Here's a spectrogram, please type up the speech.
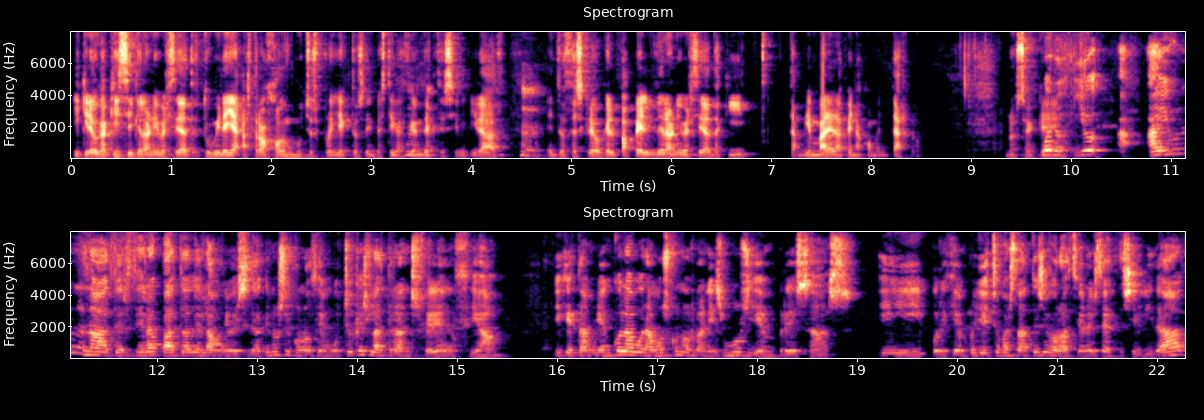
Y creo que aquí sí que la universidad, tú mira, ya has trabajado en muchos proyectos de investigación de accesibilidad, entonces creo que el papel de la universidad aquí también vale la pena comentarlo. No sé qué. Bueno, yo hay una tercera pata de la universidad que no se conoce mucho, que es la transferencia, y que también colaboramos con organismos y empresas. Y, por ejemplo, yo he hecho bastantes evaluaciones de accesibilidad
